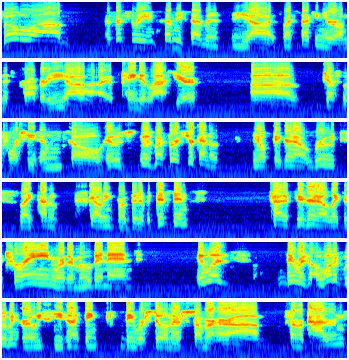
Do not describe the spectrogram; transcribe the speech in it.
So, um, essentially, 77 is the uh, it's my second year on this property. Uh, I obtained it last year. Uh, just before season. So it was it was my first year, kind of you know figuring out routes, like kind of scouting from a bit of a distance, kind of figuring out like the terrain where they're moving, and it was there was a lot of movement early season. I think they were still in their summer um, summer patterns.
